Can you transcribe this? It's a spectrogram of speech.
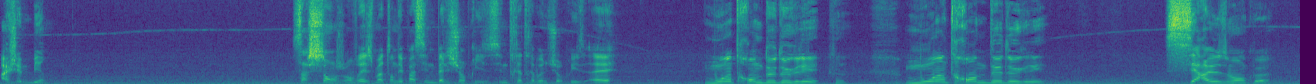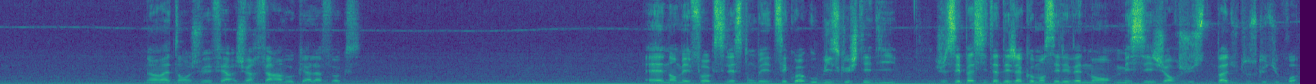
Ah, j'aime bien. Ça change, en vrai, je m'attendais pas. C'est une belle surprise. C'est une très très bonne surprise. Eh. Moins 32 degrés. Moins 32 degrés. Sérieusement quoi. Non mais attends, je vais faire je vais refaire un vocal à Fox. Eh non mais Fox, laisse tomber. Tu sais quoi, oublie ce que je t'ai dit. Je sais pas si t'as déjà commencé l'événement, mais c'est genre juste pas du tout ce que tu crois.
